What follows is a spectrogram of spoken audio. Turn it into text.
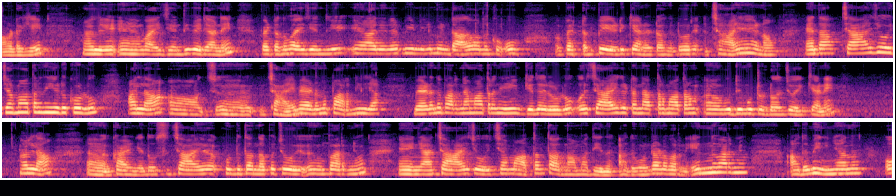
അവിടേക്ക്. അലി വൈജയന്തി വരികയാണ്. പെട്ടെന്ന് വൈജയന്തി അലീന്റെ പിന്നിൽ മിണ്ടാതെ വന്നിക്കും ഓ പെട്ടെന്ന് പേടിക്കുകയാണ് കേട്ടോ. എന്നിട്ട് പറയും ചായ വേണോ? എന്താ? ചായ ചോദിച്ചാൽ മാത്രം നീ എടുക്കുള്ളൂ. അല്ല ചായ വേണമെന്ന് പറഞ്ഞില്ല. വേണമെന്ന് പറഞ്ഞാൽ മാത്രമേ നീ എനിക്ക് തരുള്ളൂ. ഒരു ചായ കിട്ടാൻ അത്രമാത്രം ബുദ്ധിമുട്ടുണ്ടോ? എന്ന് ചോദിക്കുകയാണേ. അല്ല കഴിഞ്ഞ ദിവസം ചായ കൊണ്ടു തന്നപ്പോൾ ചോ പറഞ്ഞു ഞാൻ ചായ ചോദിച്ചാൽ മാത്രം തന്നാൽ മതിയെന്ന് അതുകൊണ്ടാണ് പറഞ്ഞത്. എന്ന് പറഞ്ഞു. അത് മിനിഞ്ഞാന്ന് ഓ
